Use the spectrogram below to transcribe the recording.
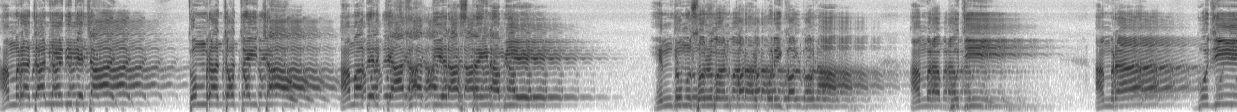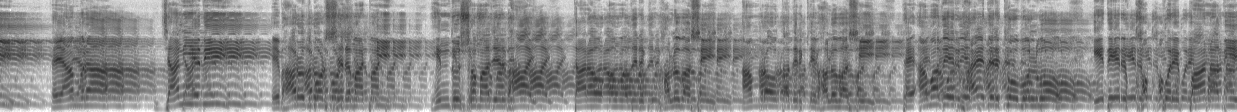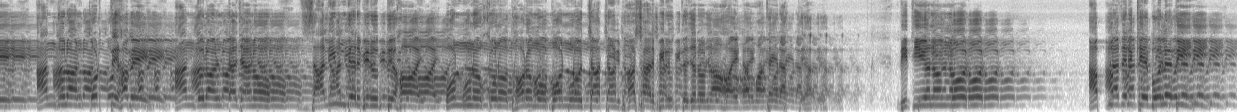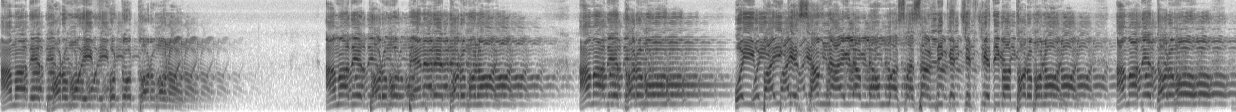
আমরা জানিয়ে দিতে চাই, তোমরা যতই চাও আমাদেরকে আঘাত দিয়ে রাস্তায় নামিয়ে হিন্দু মুসলমান করার পরিকল্পনা আমরা বুঝি। আমরা বুঝি, তাই আমরা জানিয়ে দিই, এ ভারতবর্ষের মাটি হিন্দু সমাজের ভাই, তারাও আমাদেরকে ভালোবাসে, আমরাও তাদেরকে ভালোবাসি। তাই আমাদের ভাইদেরকেও বলব, এদের খপ্পরে পা না দিয়ে আন্দোলন করতে হবে। আন্দোলনটা যেন জালিমদের বিরুদ্ধে হয়, অন্য কোনো ধর্ম, বর্ণ, জাতির, ভাষার বিরুদ্ধে যেন না হয়, এটা মাথায় রাখতে হবে। দ্বিতীয় নম্বর আপনাদেরকে বলে দিই আমাদের ধর্ম এই ফটো ধর্ম নয়। আমাদের ধর্ম ব্যানারের ধর্ম নয়। আমাদের ধর্ম ওই বাইকের সামনে আইলাম মোহাম্মদ লিখে চিপকে দিবার ধর্ম নয়। আমাদের ধর্ম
